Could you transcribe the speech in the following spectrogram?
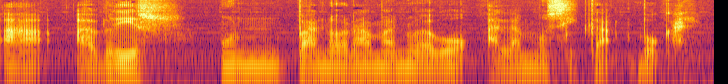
a abrir un panorama nuevo a la música vocal.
